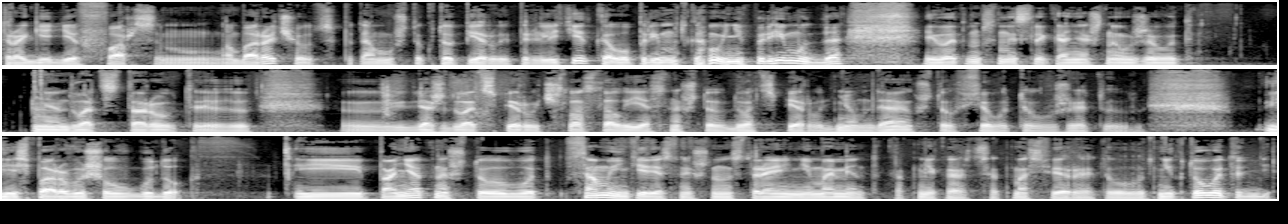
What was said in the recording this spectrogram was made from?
трагедия в фарс оборачиваться, потому потому что кто первый прилетит, кого примут, кого не примут, да, и в этом смысле, конечно, уже вот 22 э, э, даже 21 числа стало ясно, что 21 днем, да, что все вот уже это, весь пар вышел в гудок. И понятно, что вот самое интересное, что настроение момента, как мне кажется, атмосфера этого, вот никто в этот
